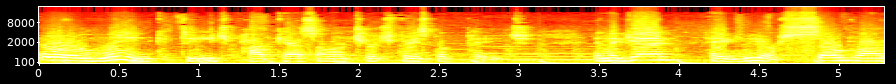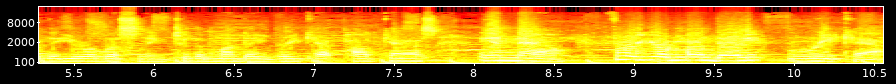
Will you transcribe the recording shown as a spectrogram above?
or a link to each podcast on our church Facebook page. And again, hey, we are so glad that you are listening to the Monday Recap Podcast. And now, for your Monday Recap.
